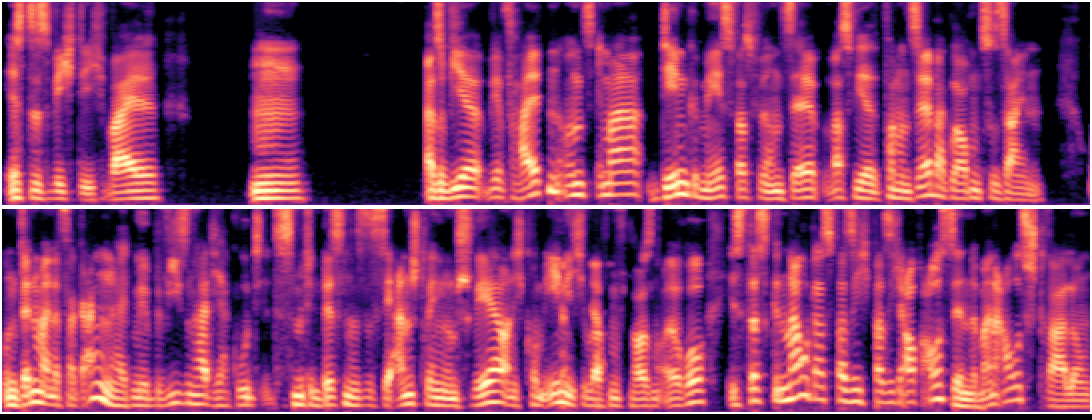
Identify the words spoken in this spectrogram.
ist es wichtig, weil mh, hm, also wir, wir verhalten uns immer demgemäß, was wir uns selber, was wir von uns selber glauben zu sein. Und wenn meine Vergangenheit mir bewiesen hat, ja gut, das mit dem Business ist sehr anstrengend und schwer und ich komme eh nicht über 5000 Euro, ist das genau das, was ich, was ich auch aussende. Meine Ausstrahlung,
